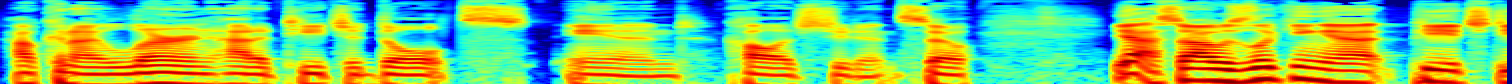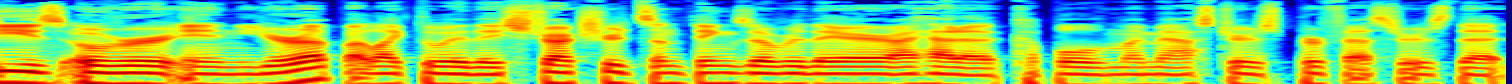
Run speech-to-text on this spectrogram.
how can I learn how to teach adults and college students? So, yeah, so I was looking at PhDs over in Europe. I like the way they structured some things over there. I had a couple of my master's professors that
